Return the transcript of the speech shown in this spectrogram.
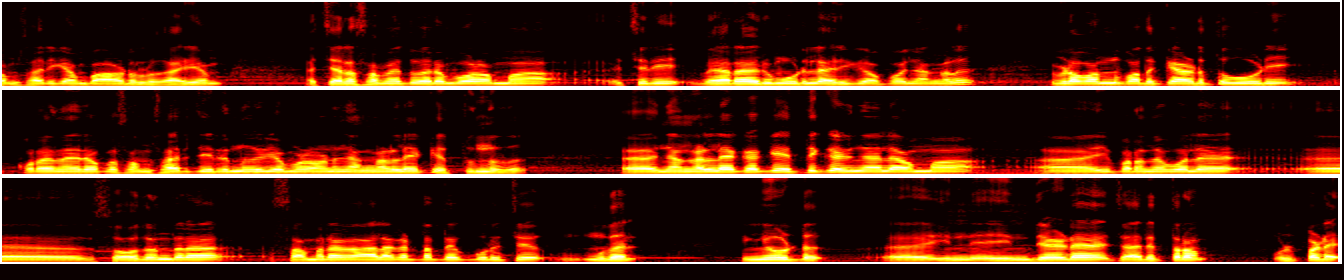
സംസാരിക്കാൻ പാടുള്ളൂ. കാര്യം ചില സമയത്ത് വരുമ്പോൾ അമ്മ ഇച്ചിരി വേറെ ഒരു മൂഡിലായിരിക്കും. അപ്പോൾ ഞങ്ങൾ ഇവിടെ വന്ന് പതുക്കെ അടുത്തുകൂടി കുറേ നേരമൊക്കെ സംസാരിച്ചിരുന്ന് കഴിയുമ്പോഴാണ് ഞങ്ങളിലേക്ക് എത്തുന്നത്. ഞങ്ങളിലേക്കൊക്കെ എത്തിക്കഴിഞ്ഞാൽ അമ്മ ഈ പറഞ്ഞ പോലെ സ്വാതന്ത്ര്യ സമര കാലഘട്ടത്തെക്കുറിച്ച് മുതൽ ഇങ്ങോട്ട് ഇന്ത്യയുടെ ചരിത്രം ഉൾപ്പെടെ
